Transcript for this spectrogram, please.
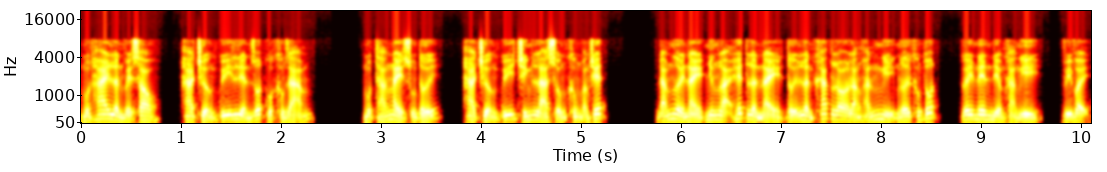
Một hai lần về sau, hà trưởng quỹ liền rốt cuộc không dám. Một tháng này xuống tới, hà trưởng quỹ chính là sống không bằng chết đám người này nhưng lại hết lần này tới lần khác lo lắng hắn nghỉ ngơi không tốt, gây nên điểm khả nghi, vì vậy,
